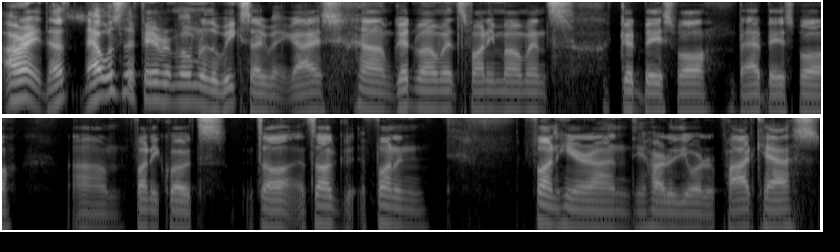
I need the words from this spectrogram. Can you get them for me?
All right, that that was the favorite moment of the week segment, guys. Um, good moments, funny moments, good baseball, bad baseball, um, funny quotes. It's all it's all good, fun and fun here on the Heart of the Order podcast.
